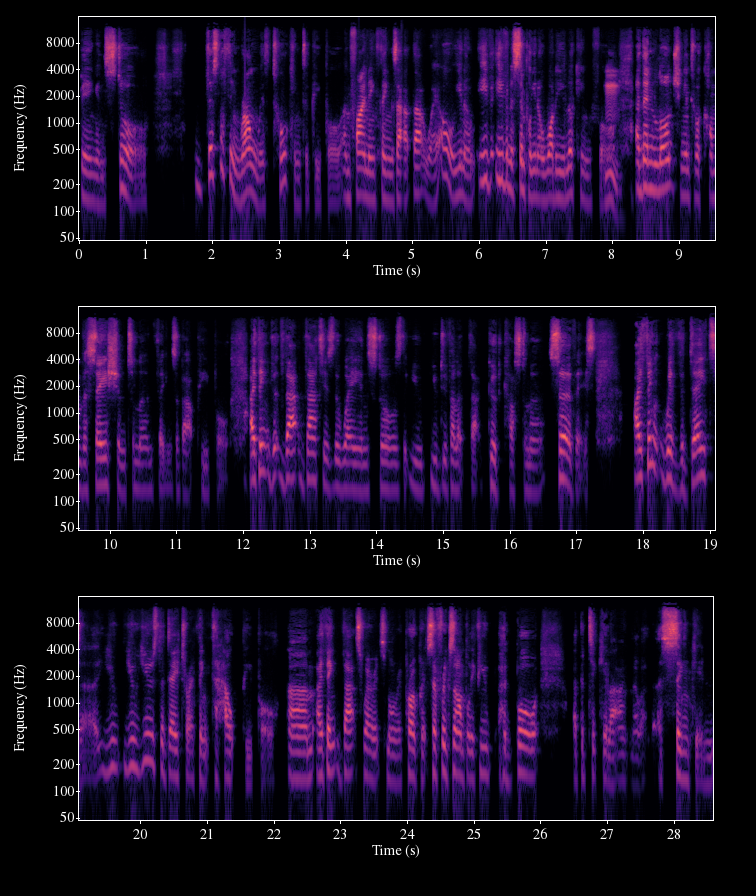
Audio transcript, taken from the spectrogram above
being in store, there's nothing wrong with talking to people and finding things out that way. Oh, you know, even, even a simple, you know, what are you looking for? Mm. And then launching into a conversation to learn things about people. I think that, that that is the way in stores that you, you develop that good customer service. I think with the data, you, you use the data, I think, to help people. Um, I think that's where it's more appropriate. So, for example, if you had bought a particular, I don't know, a sink in,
